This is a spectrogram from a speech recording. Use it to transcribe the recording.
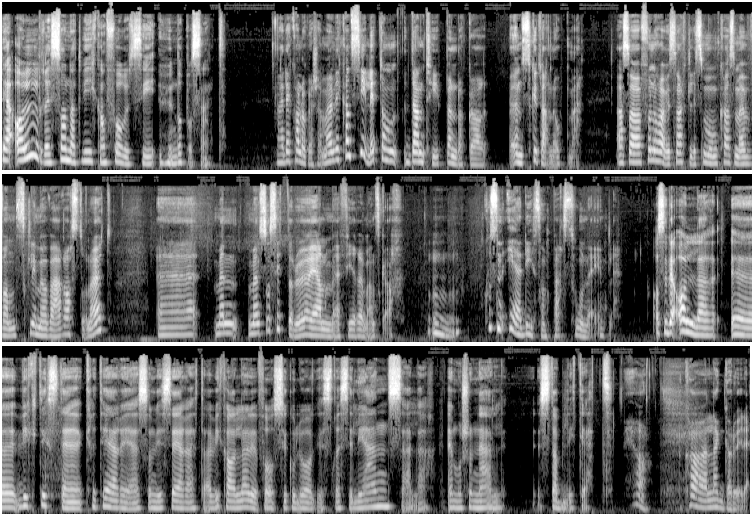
Det er aldri sånn at vi kan forutsi 100% Nei, det kan dere ikke. Men vi kan si litt om den typen dere ønsket å ende opp med. Altså, For nå har vi snakket liksom om hva som er vanskelig med å være astronaut. Eh, men, men så sitter du igjen med fire mennesker. Mm. Hvordan er de som personer, egentlig? Altså det aller eh, viktigste kriteriet som vi ser etter, vi kaller det for psykologisk resiliens eller emosjonell stabilitet. Ja. Hva legger du i det?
